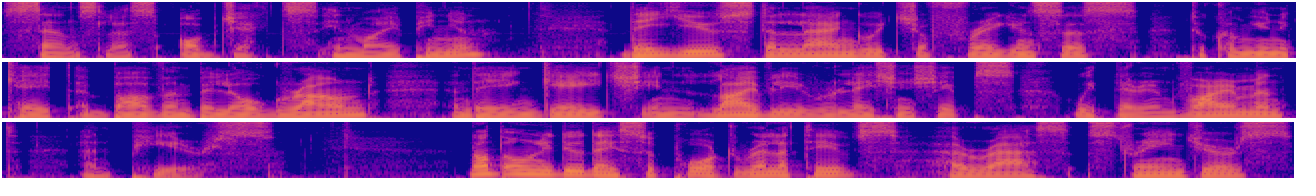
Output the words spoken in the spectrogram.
senseless objects, in my opinion. They use the language of fragrances to communicate above and below ground, and they engage in lively relationships with their environment and peers. Not only do they support relatives, harass strangers,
